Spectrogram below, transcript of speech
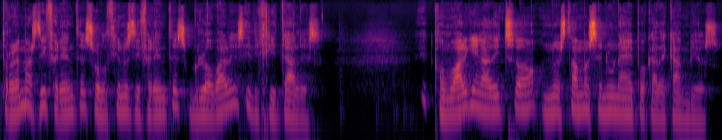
problemas diferentes, soluciones diferentes, globales y digitales. Como alguien ha dicho, no estamos en una época de cambios,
